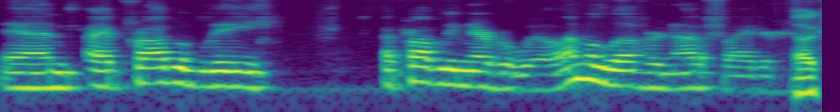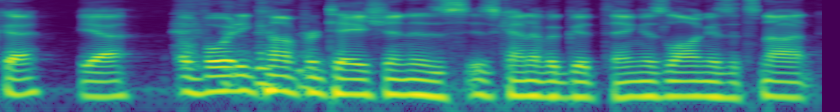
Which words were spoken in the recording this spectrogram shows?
and I probably, I probably never will. I'm a lover, not a fighter. Okay. Yeah. Avoiding confrontation is, is kind of a good thing as long as it's not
